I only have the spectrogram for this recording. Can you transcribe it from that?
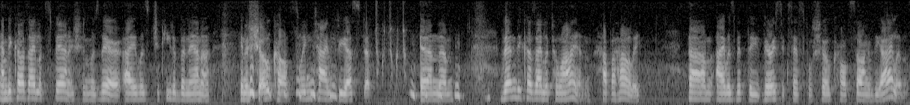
And because I looked Spanish and was there, I was Chiquita Banana in a show called Swing Time Fiesta. And um, then because I looked Hawaiian, Hapa Haole, um, I was with the very successful show called Song of the Islands.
